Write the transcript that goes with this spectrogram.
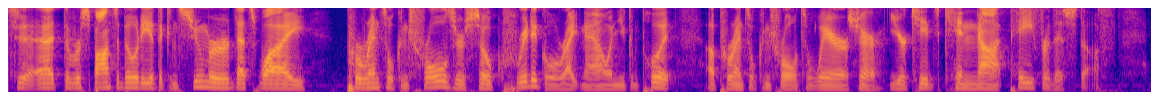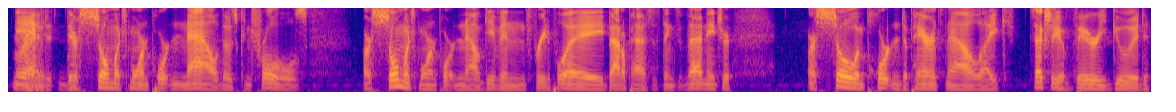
to at the responsibility of the consumer that's why parental controls are so critical right now and you can put a parental control to where sure. your kids cannot pay for this stuff and right. they're so much more important now those controls are so much more important now given free to play battle passes things of that nature are so important to parents now. Like it's actually a very good,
